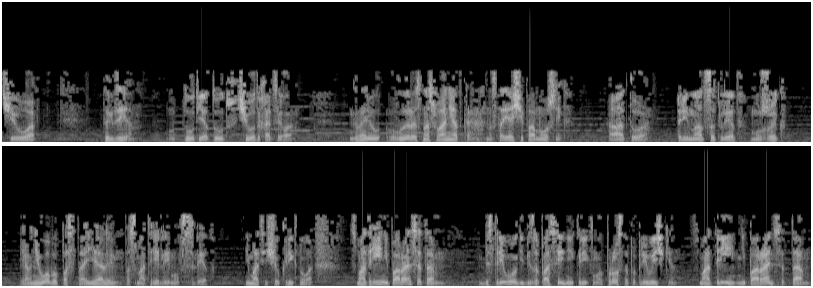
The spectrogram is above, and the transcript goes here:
«Чего?» «Ты где?» «Ну, тут я, тут. Чего ты хотела?» «Говорю, вырос наш вонятка, настоящий помощник». «А то, Тринадцать лет, мужик. И они оба постояли, посмотрели ему вслед. И мать еще крикнула «Смотри, не поранься там!» Без тревоги, без опасений крикнула, просто по привычке «Смотри, не поранься там!»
